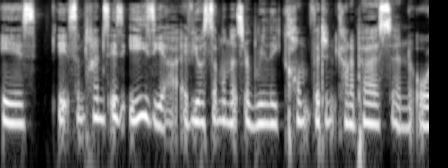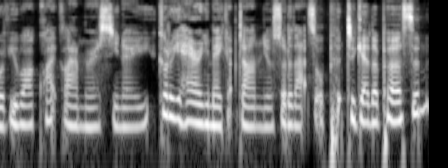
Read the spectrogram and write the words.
is it sometimes is easier if you're someone that's a really confident kind of person or if you are quite glamorous, you know, you've got all your hair and your makeup done, you're sort of that sort of put together person.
